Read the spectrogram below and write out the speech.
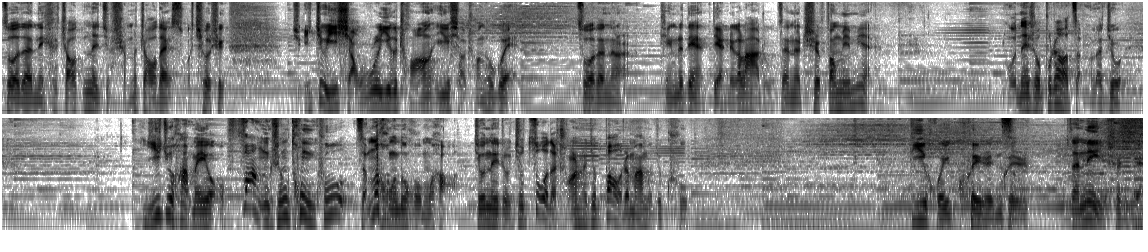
坐在那个招，那叫什么招待所？就是就就一小屋，一个床，一个小床头柜，坐在那儿，停着电，点着个蜡烛，在那吃方便面。我那时候不知道怎么了，就一句话没有，放声痛哭，怎么哄都哄不好，就那种就坐在床上就抱着妈妈就哭。第一回愧人子，在那一瞬间。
